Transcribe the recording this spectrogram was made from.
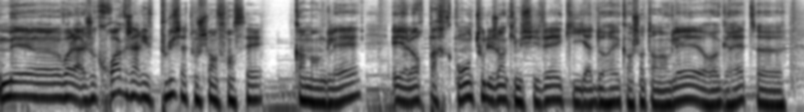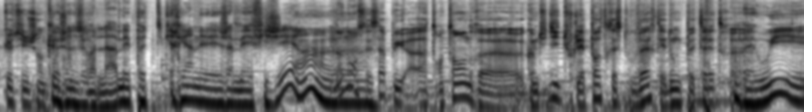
mais euh, voilà, je crois que j'arrive plus à toucher en français qu'en anglais. Et alors, par contre, tous les gens qui me suivaient, et qui adoraient quand je chantais en anglais, regrettent euh, que tu ne chantes que pas. je ne vois là. Mais peut- rien n'est jamais figé, hein. Non, euh, non, c'est ça. Puis à t'entendre, euh, comme tu dis, toutes les portes restent ouvertes et donc peut-être. euh, ben oui,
